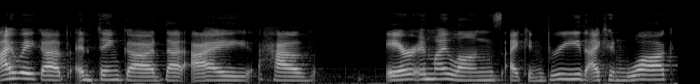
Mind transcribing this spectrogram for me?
I wake up and thank God that I have air in my lungs. I can breathe, I can walk.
